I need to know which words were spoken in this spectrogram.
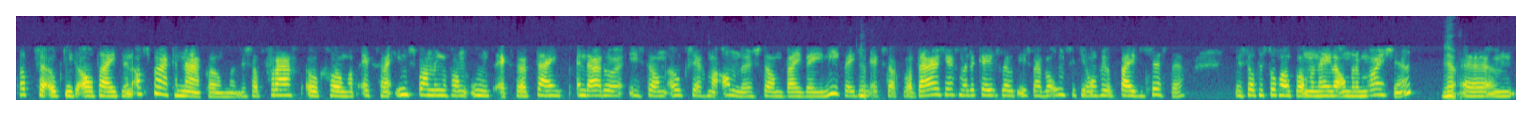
dat ze ook niet altijd hun afspraken nakomen. Dus dat vraagt ook gewoon wat extra inspanning van ons, extra tijd. En daardoor is dan ook zeg maar anders dan bij WNI. Ik weet niet exact wat daar zeg maar de caseload is, maar bij ons zit hij ongeveer op 65. Dus dat is toch ook wel een hele andere marge. Ja. Um,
